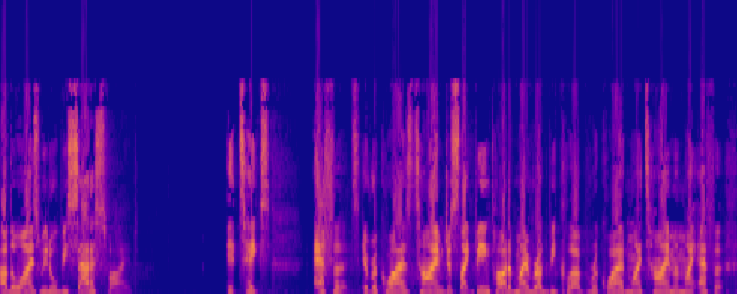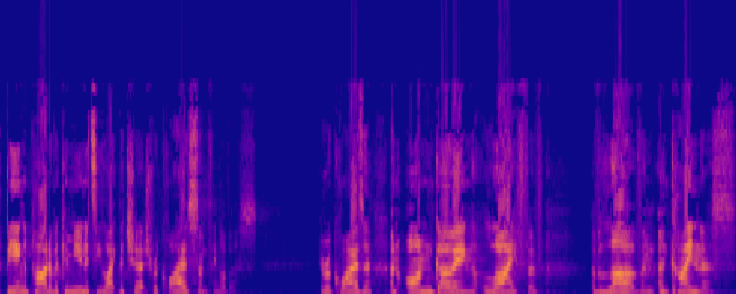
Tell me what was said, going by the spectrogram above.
Otherwise, we'd all be satisfied. It takes effort. It requires time. Just like being part of my rugby club required my time and my effort. Being a part of a community like the church requires something of us. It requires a, an ongoing life of, of love and, and kindness,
